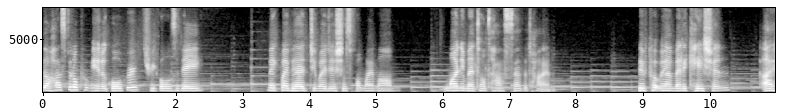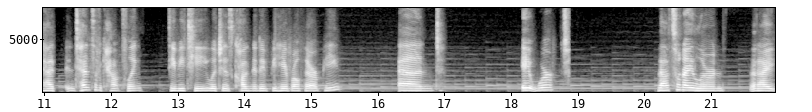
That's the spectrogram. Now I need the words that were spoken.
The hospital put me in a goal group, three goals a day make my bed, do my dishes for my mom monumental tasks at the time. They've put me on medication. I had intensive counseling, CBT, which is cognitive behavioral therapy, and it worked. That's when I learned that I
